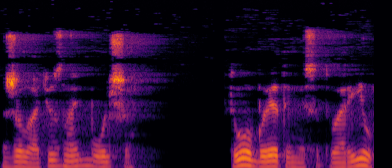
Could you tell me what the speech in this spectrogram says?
желать узнать больше. Кто бы это ни сотворил,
